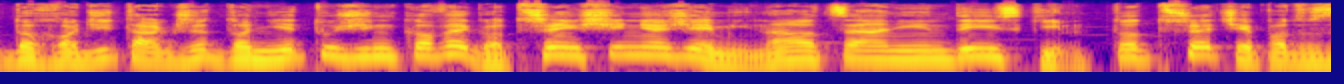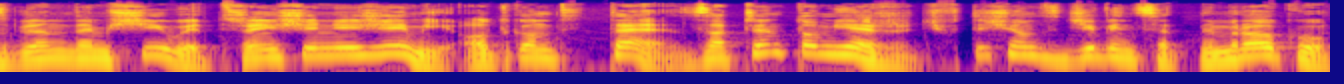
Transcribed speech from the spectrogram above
Dochodzi także do nietuzinkowego trzęsienia ziemi na Oceanie Indyjskim. To trzecie pod względem siły trzęsienie ziemi, odkąd te zaczęto mierzyć w 1900 roku.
